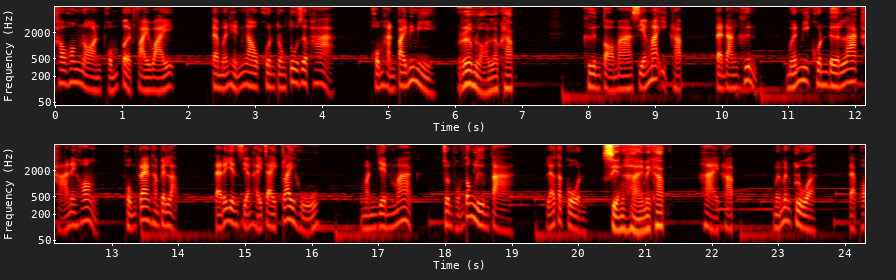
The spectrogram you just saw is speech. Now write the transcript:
เข้าห้องนอน ผมเปิดไฟไว้ แต่เหมือนเห็นเงาคนตรงตู้เสื้อผ้า ผมหันไปไม่มี เริ่มหลอนแล้วครับ คืนต่อมาเสียงมาอีกครับ แต่ดังขึ้น เหมือนมีคนเดินลากขาในห้อง ผมแกล้งทำเป็นหลับ แต่ได้ยินเสียงหายใจใกล้หู มันเย็นมาก จนผมต้องลืมตา แล้วตะโกน เสียงหายไหมครับ หายครับ เหมือนมันกลัว แต่พอ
